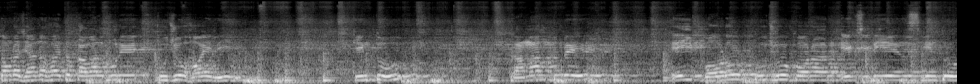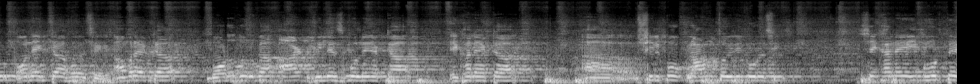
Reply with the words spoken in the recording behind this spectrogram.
তোমরা জানো হয়তো কামালপুরে পুজো হয়নি। কিন্তু কামালপুরে এই বড় পুজো করার এক্সপিরিয়েন্স কিন্তু অনেকটা হয়েছে। আমরা একটা বড় দুর্গা আর্ট ভিলেজ বলে একটা, এখানে একটা শিল্প গ্রাম তৈরি করেছি। সেখানে এই মুহূর্তে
